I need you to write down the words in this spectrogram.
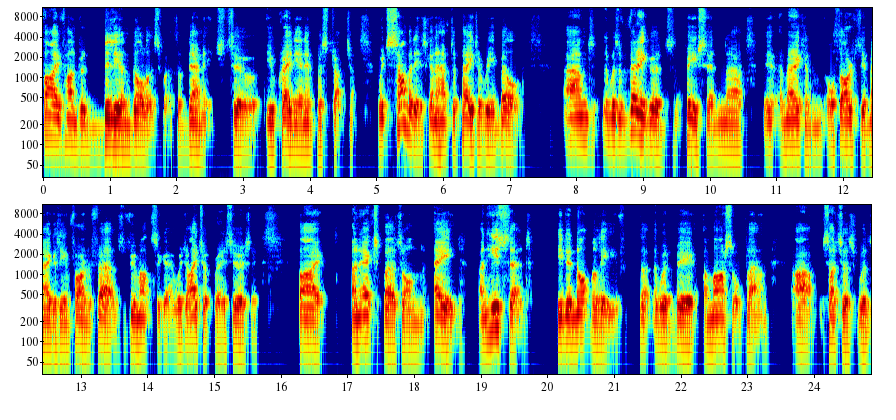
$500 billion worth of damage to Ukrainian infrastructure, which somebody is going to have to pay to rebuild. And there was a very good piece in uh, the American authoritative magazine Foreign Affairs a few months ago, which I took very seriously, by an expert on aid. And he said he did not believe that there would be a Marshall Plan uh, such as was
